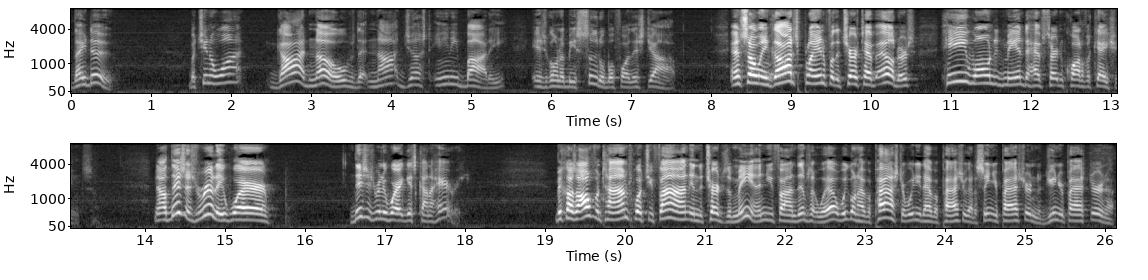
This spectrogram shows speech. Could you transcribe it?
they do. But you know what? God knows that not just anybody is going to be suitable for this job. And so in God's plan for the church to have elders, he wanted men to have certain qualifications. Now this is really where this is really where it gets kind of hairy. Because oftentimes, what you find in the churches of men, you find them say, well, we're going to have a pastor. We need to have a pastor. We've got a senior pastor and a junior pastor and a,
